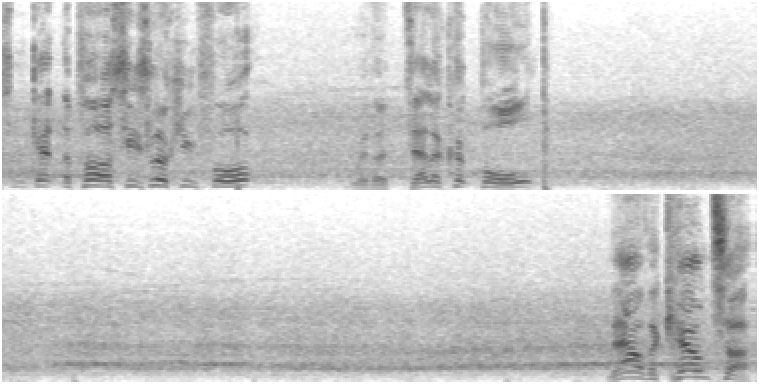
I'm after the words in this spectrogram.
Doesn't get the pass he's looking for with a delicate ball. Now the counter.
